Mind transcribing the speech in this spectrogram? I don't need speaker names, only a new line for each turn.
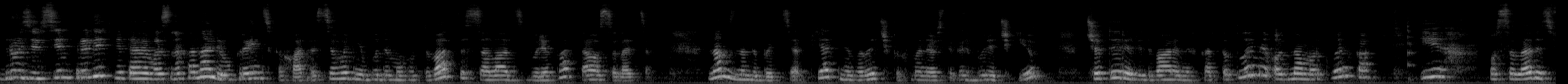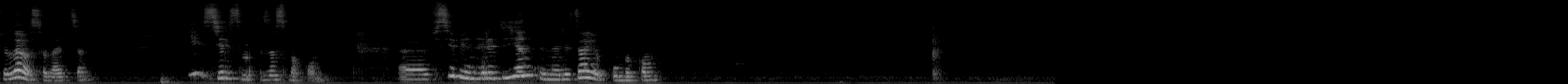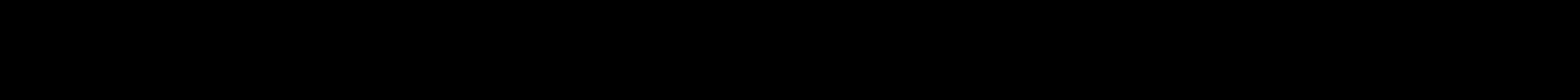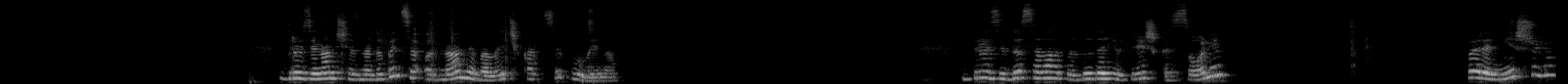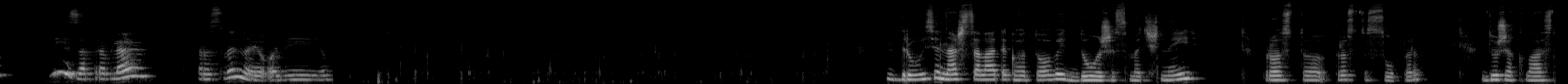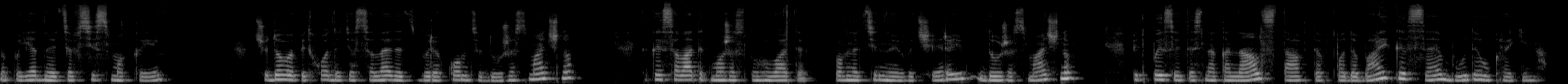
Друзі, всім привіт! Вітаю вас на каналі Українська хата. Сьогодні будемо готувати салат з буряка та оселедця. Нам знадобиться 5 невеличких в мене ось таких бурячків, 4 відварених картоплини, 1 морквинка і оселедець, філе оселедця. І сіль за смаком. Е, Всі інгредієнти нарізаю кубиком. Друзі, нам ще знадобиться одна невеличка цибулина. Друзі, до салату додаю трішки солі, перемішую і заправляю рослинною олією. Друзі, наш салатик готовий, дуже смачний, просто, просто супер. Дуже класно поєднуються всі смаки. Чудово підходить оселедець з буряком, це дуже смачно. Такий салатик може слугувати повноцінною вечерею, дуже смачно. Підписуйтесь на канал, ставте вподобайки, все буде Україна!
